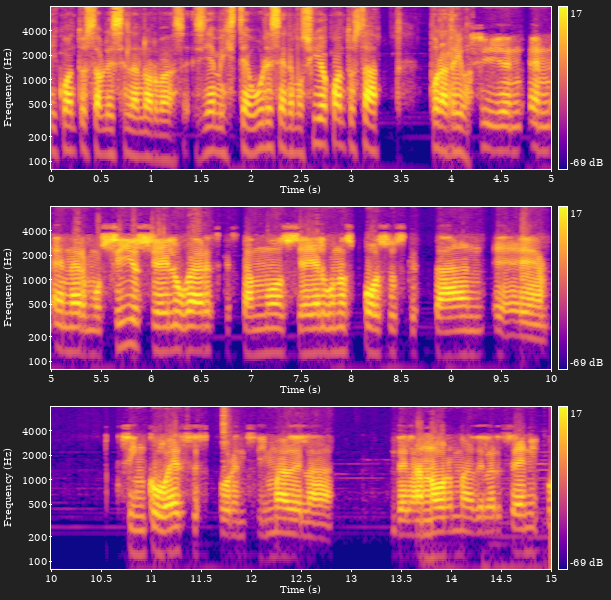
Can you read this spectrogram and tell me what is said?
¿Y cuánto establece la norma? Si ya me dijiste Ures, Hermosillo, ¿cuánto está por arriba. Sí, en, en, Hermosillo sí hay lugares que estamos, sí hay algunos pozos que están eh, cinco veces por encima de la, de la norma del arsénico.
